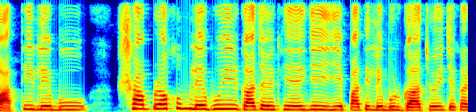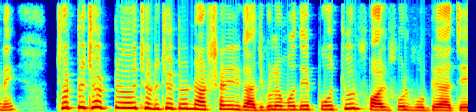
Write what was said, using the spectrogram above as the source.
পাতি লেবু, সব রকম লেবুই গাছ আমি এখানে যে, এই যে পাতি লেবুর গাছ হয়েছে এখানে। ছোট্ট ছোট্ট, ছোট ছোট নার্সারির গাছগুলোর মধ্যে প্রচুর ফল, ফুল ফুটে আছে।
